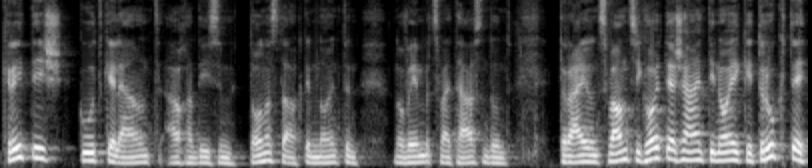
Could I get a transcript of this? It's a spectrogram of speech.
kritisch, gut gelaunt, auch an diesem Donnerstag, dem 9. November 2000 23. Heute erscheint die neue gedruckte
